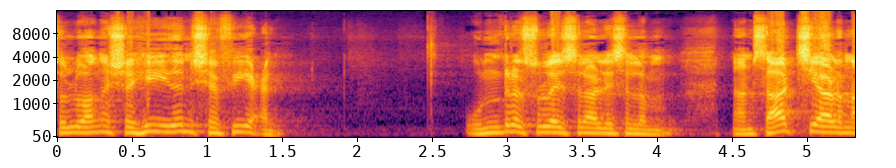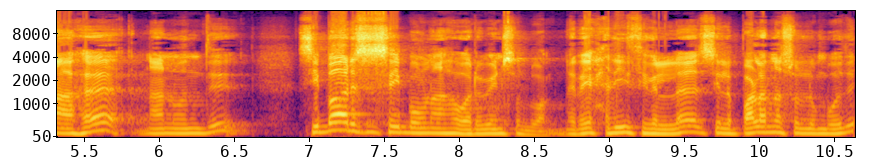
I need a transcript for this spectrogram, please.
சொல்லுவாங்க ஷஹீதன் ஷஃபீஅன். ஒன்று சுல்லா இஸ்லா அலி செல்லம் நான் சாட்சியாளனாக நான் வந்து சிபாரிசு செய்பவனாக வருவேன்னு சொல்லுவாங்க. நிறைய ஹதீஸுகளில் சில பலனை சொல்லும்போது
